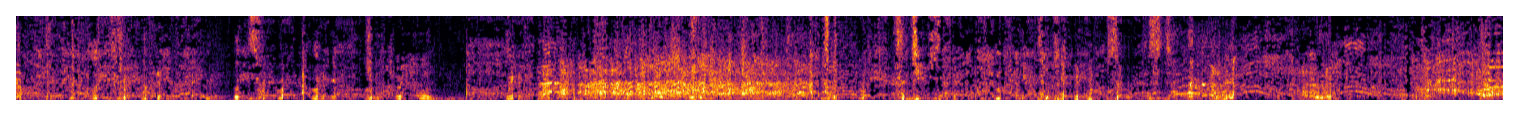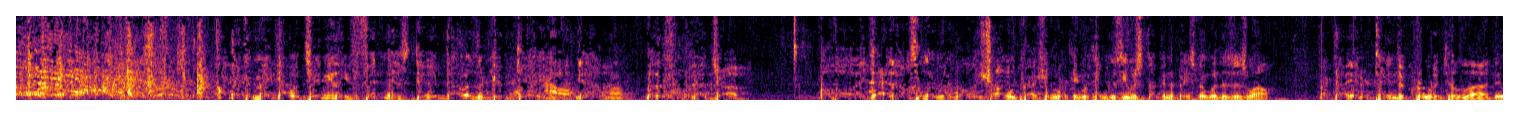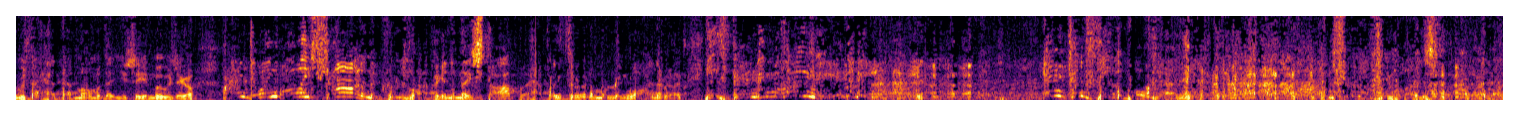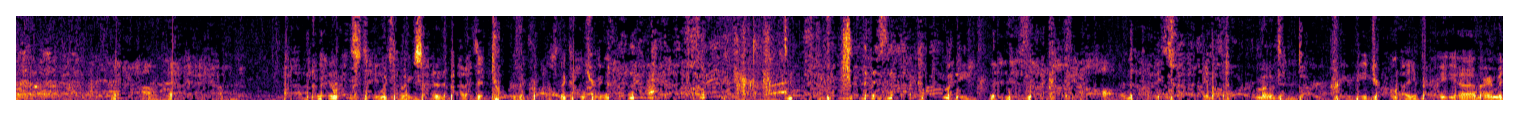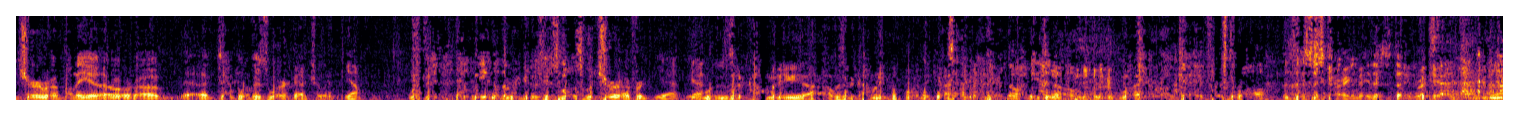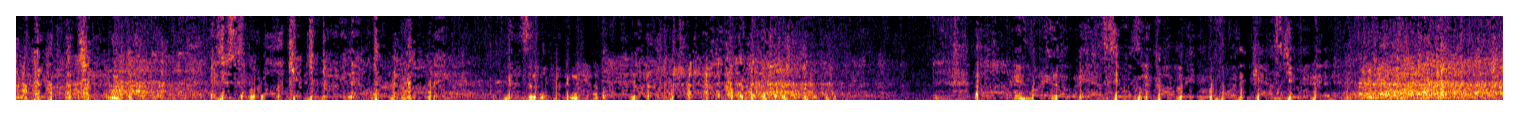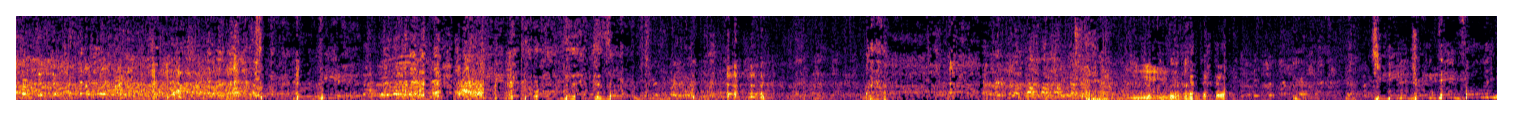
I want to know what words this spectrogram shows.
All right, here we go. Least favorite. Are you ready? Least favorite? I'm going to go. Man, Oh, I'm going to go. That's probably it since you said it. Uh, My guess was going to be House Arrest. I got to make that with Jamie Lee Fitness, dude. That was a good gig. Wow. Yeah. Oh. Nothing wrong with that job. Although I, did, I also learned my Wally Shawn impression working with him because he was stuck in the basement with us as well. In fact, I entertained the crew until uh, it was. I had that moment that you see in movies. They go, "I'm doing Wally Shawn," and the crew's laughing, and then they stop halfway through it. I'm wondering why, and they realize he's standing behind me. Isn't? Yeah. Inconceivable. Yeah. and sure enough, he was. Yeah, yeah, yeah, yeah. Uh, but I'm in Red State, which I'm excited about as it tours across the country. Motion picture that is not a comedy. It's not a comedy at all. No, it's, it's a horror movie. It's a dark, creepy drama. A very, uh, mature uh, buddy, uh, or uh, example of his work, actually. Yeah. It'll be another review. His most mature effort. Yeah, yeah. Was it a comedy? Uh, was it a comedy before the What's cast? happening here, though? I need to know. What? You're okay, first of all. This, this is scaring me. This thing right here. is this the, what all the kids are doing in the alternative comedy? This and then you put the knee up. It'd be funny though when he asked you was it a comedy before they cast you in it. so I had to repeat it. He didn't get the laugh that it deserved. Do you need a drink, Dave Foley?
